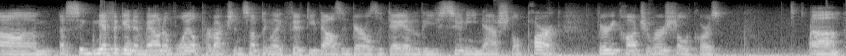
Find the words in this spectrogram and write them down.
um, a significant amount of oil production, something like 50,000 barrels a day out of the Yasuni National Park, very controversial, of course. Um,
